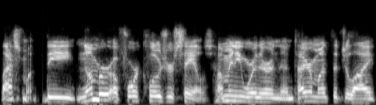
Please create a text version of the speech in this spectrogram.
last month. The number of foreclosure sales, how many were there in the entire month of July?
